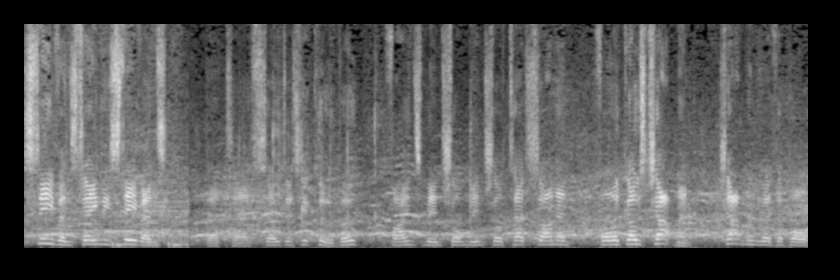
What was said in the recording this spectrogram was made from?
Stevens, Jamie Stevens. But uh, so does Yakubu. Finds Minshull. Minshull touched on and forward goes Chapman. Chapman with the ball,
